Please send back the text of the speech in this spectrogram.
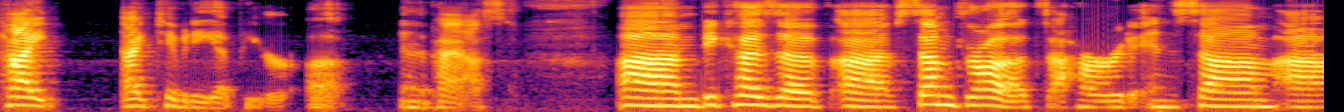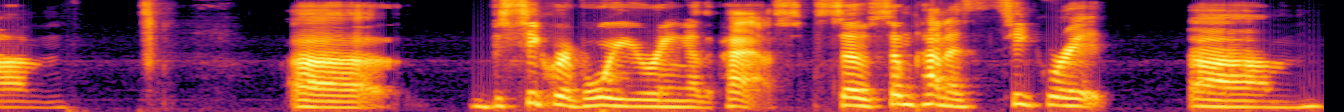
type activity up here, up in the past um, because of uh, some drugs I heard and some um, uh, secret voyeuring of the past. So some kind of secret, um,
